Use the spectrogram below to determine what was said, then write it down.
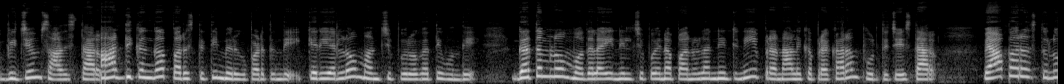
విజయం సాధిస్తారు. ఆర్థికంగా పరిస్థితి మెరుగుపడుతుంది. కెరియర్లో మంచి పురోగతి ఉంది. గతంలో మొదలై నిలిచిపోయిన పనులన్నింటినీ ప్రణాళిక ప్రకారం పూర్తి చేస్తారు. వ్యాపారస్తులు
